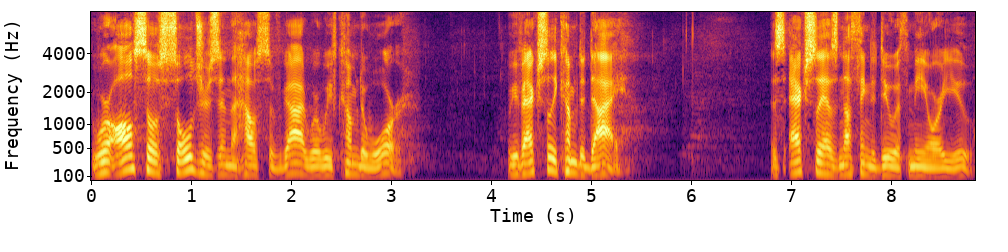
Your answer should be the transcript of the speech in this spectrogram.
We're also soldiers in the house of God where we've come to war. We've actually come to die. This actually has nothing to do with me or you,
